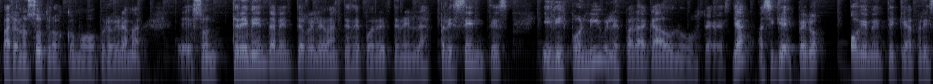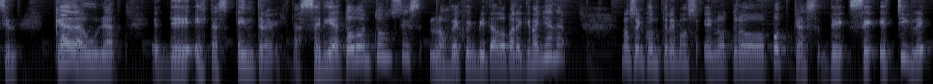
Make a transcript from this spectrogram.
para nosotros como programa eh, son tremendamente relevantes de poder tenerlas presentes y disponibles para cada uno de ustedes, ¿ya? Así que espero obviamente que aprecien cada una eh, de estas entrevistas. Sería todo entonces, los dejo invitados para que mañana nos encontremos en otro podcast de CE Chile,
